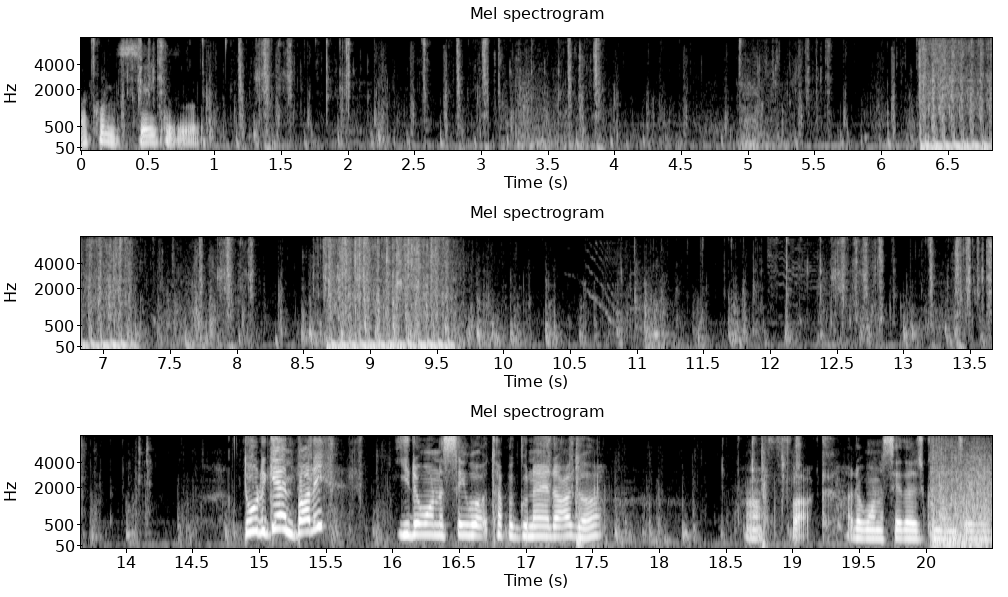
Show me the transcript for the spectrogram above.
I couldn't see because of the... Do it again, buddy. You don't want to see what type of grenade I got. Oh, fuck. I don't want to see those grenades either.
